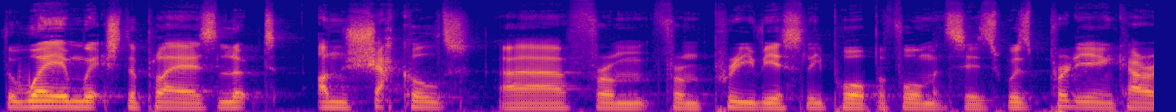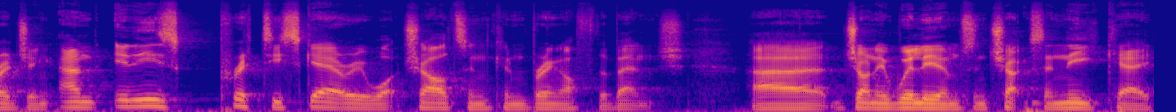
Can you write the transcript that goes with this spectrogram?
the way in which the players looked unshackled uh, from from previously poor performances was pretty encouraging, and it is pretty scary what Charlton can bring off the bench. Uh, Johnny Williams and Chuks Aneke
